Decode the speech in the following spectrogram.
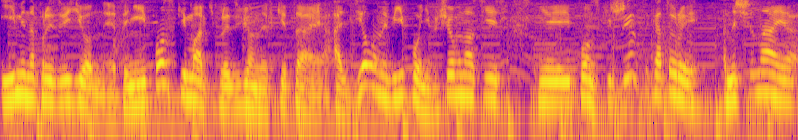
именно произведенные. Это не японские марки, произведенные в Китае, а сделанные в Японии. Причем у нас есть э, японские джинсы, которые, начиная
